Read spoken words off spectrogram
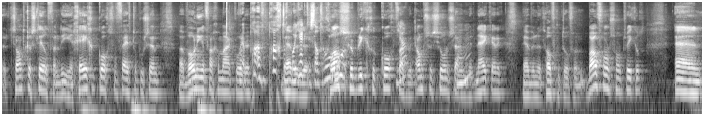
het zandkasteel van de ING gekocht voor 50%, waar woningen van gemaakt worden. een pra- een We prachtig project is dat. Hoe, glansfabriek gekocht, Ja. met Amstelstation samen Mhm. met Nijkerk. We hebben het hoofdkantoor van Bouwfonds ontwikkeld. En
